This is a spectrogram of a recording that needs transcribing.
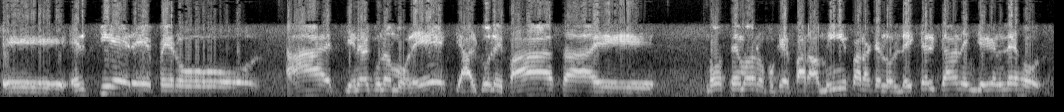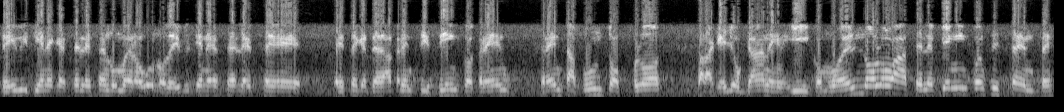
eh, él quiere, pero ah, tiene alguna molestia, algo le pasa. Eh, no sé, mano, porque para mí, para que los Lakers ganen, lleguen lejos, David tiene que ser ese número uno. David tiene que ser ese, ese que te da 35, 30, puntos plus para que ellos ganen. Y como él no lo hace, él es bien inconsistente.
